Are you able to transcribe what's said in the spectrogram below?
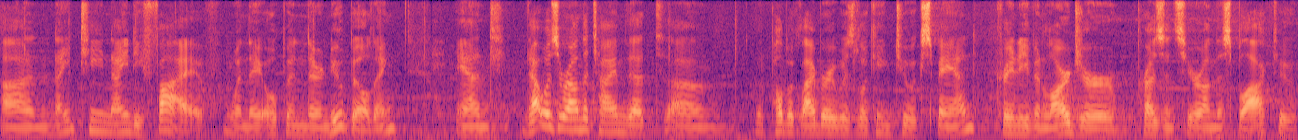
1995 uh, when they opened their new building. And that was around the time that um, the public library was looking to expand, create an even larger presence here on this block to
